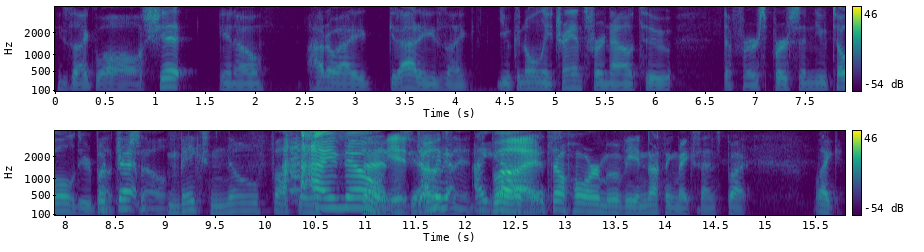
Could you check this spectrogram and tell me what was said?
he's like, Well, shit, you know, how do I get out of He's like, You can only transfer now to the first person you told you about But that yourself. makes no fucking I know sense. it I mean, doesn't, I- yeah, but- it's, it's a horror movie and nothing makes sense. But like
